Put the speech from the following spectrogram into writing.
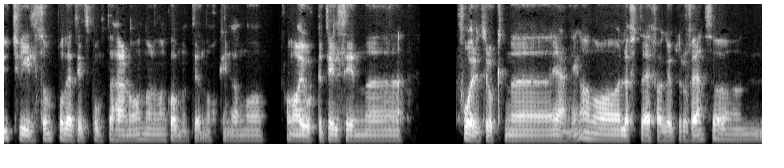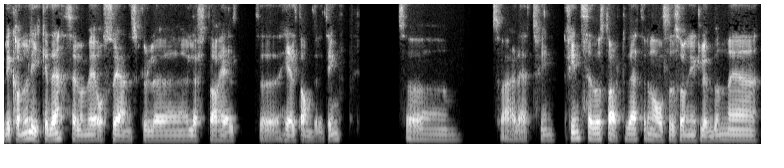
utvilsomt på det tidspunktet her nå, når han har kommet inn nok en gang og han har gjort det til sin eh, foretrukne gjerning han å løfte FA-cuptrofé. Så vi kan jo like det, selv om vi også gjerne skulle løfta helt, eh, helt andre ting. Så, så, er det et fint, fint, sted å starte det etter en halv sesong i klubben med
